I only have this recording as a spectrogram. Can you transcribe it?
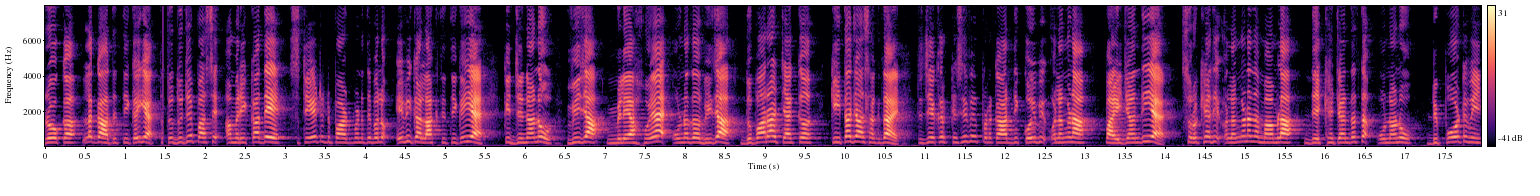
ਰੋਕ ਲਗਾ ਦਿੱਤੀ ਗਈ ਹੈ। ਤੇ ਦੂਜੇ ਪਾਸੇ ਅਮਰੀਕਾ ਦੇ ਸਟੇਟ ਡਿਪਾਰਟਮੈਂਟ ਦੇ ਵੱਲੋਂ ਇਹ ਵੀ ਗੱਲ ਆਖ ਦਿੱਤੀ ਗਈ ਹੈ ਕਿ ਜਿਨ੍ਹਾਂ ਨੂੰ ਵੀਜ਼ਾ ਮਿਲਿਆ ਹੋਇਆ ਹੈ, ਉਹਨਾਂ ਦਾ ਵੀਜ਼ਾ ਦੁਬਾਰਾ ਚੈੱਕ ਕੀਤਾ ਜਾ ਸਕਦਾ ਹੈ ਤੇ ਜੇਕਰ ਕਿਸੇ ਵੀ ਪ੍ਰਕਾਰ ਦੀ ਕੋਈ ਵੀ ਉਲੰਘਣਾ ਪਾਈ ਜਾਂਦੀ ਹੈ, ਸੁਰੱਖਿਆ ਦੀ ਉਲੰਘਣਾ ਦਾ ਮਾਮਲਾ ਦੇਖਿਆ ਜਾਂਦਾ ਤਾਂ ਉਹਨਾਂ ਨੂੰ ਡਿਪੋਰਟ ਵੀ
